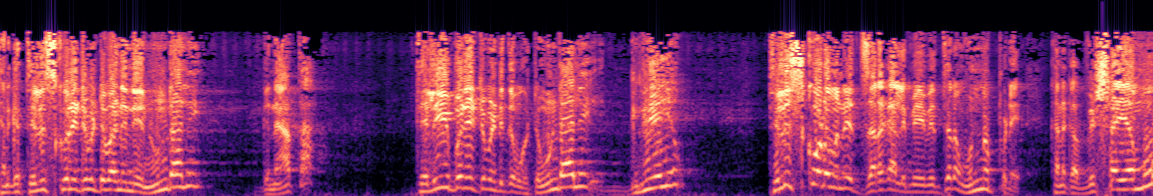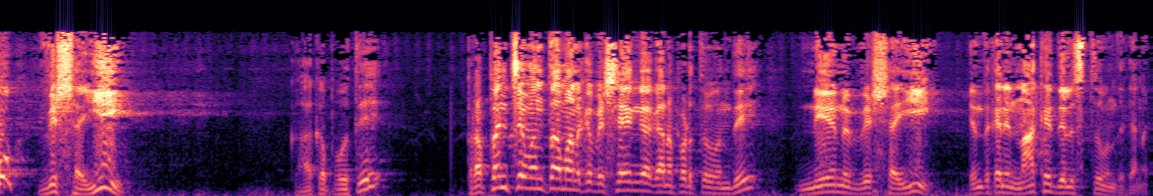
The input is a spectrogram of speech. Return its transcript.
కనుక తెలుసుకునేటువంటి వాడిని నేను ఉండాలి జ్ఞాత. తెలియబడేటువంటిది ఒకటి ఉండాలి జ్ఞేయం. తెలుసుకోవడం అనేది జరగాలి మేమిద్దరం ఉన్నప్పుడే. కనుక విషయము విషయీ కాకపోతే ప్రపంచమంతా మనకు విషయంగా కనపడుతూ ఉంది. నేను విషయి. ఎందుకని నాకే తెలుస్తూ ఉంది గనక.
